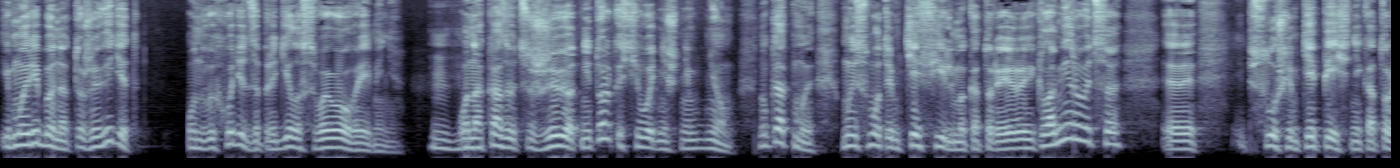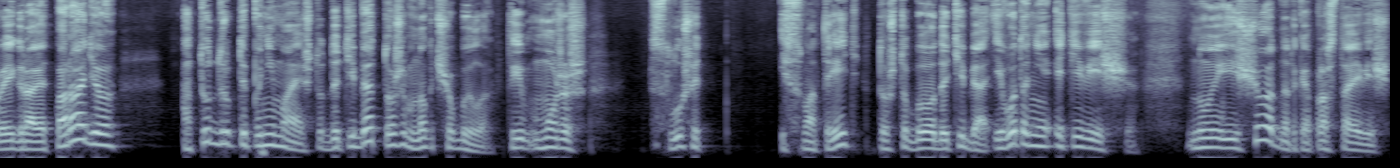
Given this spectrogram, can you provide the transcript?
и мой ребенок тоже видит, он выходит за пределы своего времени. Угу. Он, оказывается, живет не только сегодняшним днем. Ну, как мы? Мы смотрим те фильмы, которые рекламируются, э, слушаем те песни, которые играют по радио, а тут вдруг ты понимаешь, что до тебя тоже много чего было. Ты можешь слушать и смотреть то, что было до тебя. И вот они, эти вещи. Ну и еще одна такая простая вещь.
